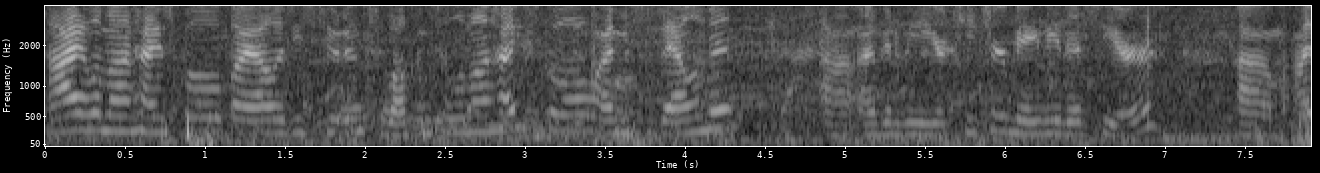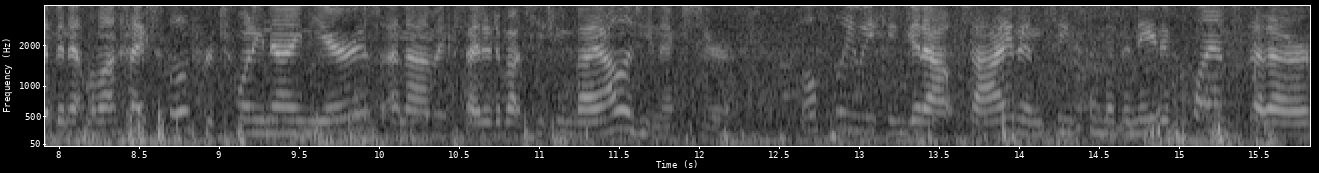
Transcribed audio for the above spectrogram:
Hi, Lemont High School biology students. Welcome to Lemont High School. I'm Mrs. Alleman. Uh, I'm going to be your teacher maybe this year. Um, I've been at Lemont High School for 29 years, and I'm excited about teaching biology next year hopefully we can get outside and see some of the native plants that are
